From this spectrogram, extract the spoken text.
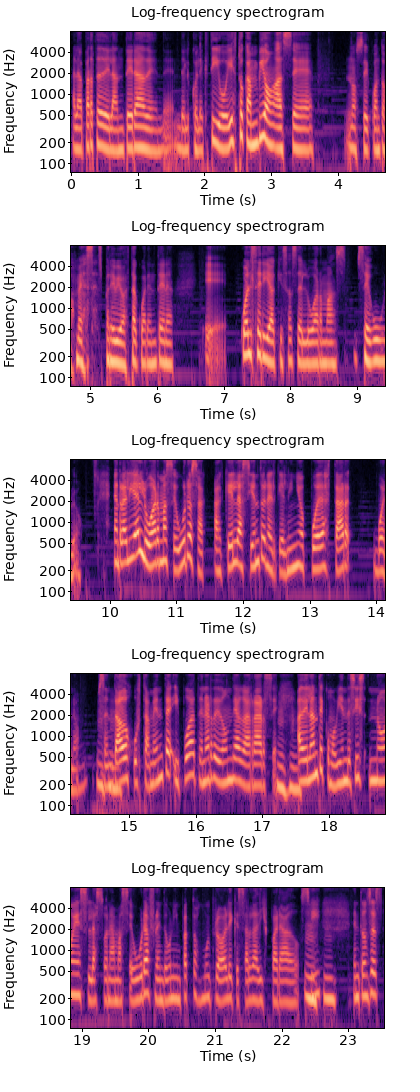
la parte delantera del colectivo. Y esto cambió hace no sé cuántos meses previo a esta cuarentena. Eh, ¿cuál sería quizás el lugar más seguro? En realidad el lugar más seguro es aquel asiento en el que el niño pueda estar bueno, sentado justamente y pueda tener de dónde agarrarse. Adelante, como bien decís, no es la zona más segura. Frente a un impacto es muy probable que salga disparado, ¿sí? Entonces,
